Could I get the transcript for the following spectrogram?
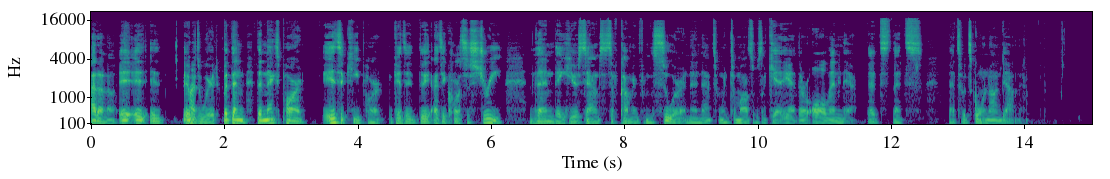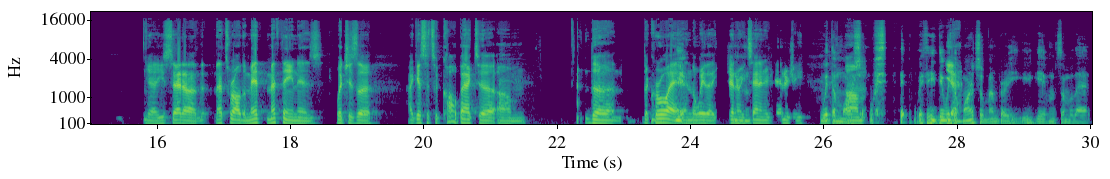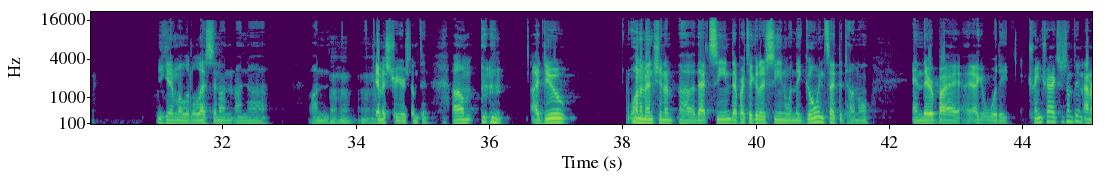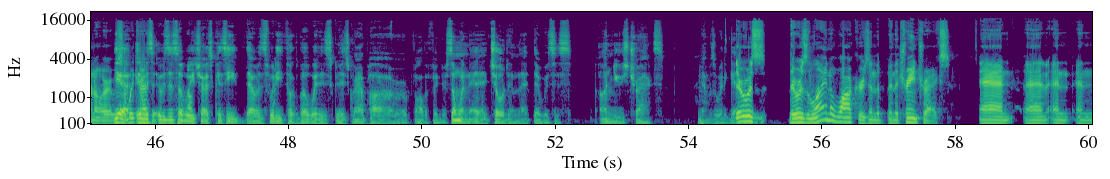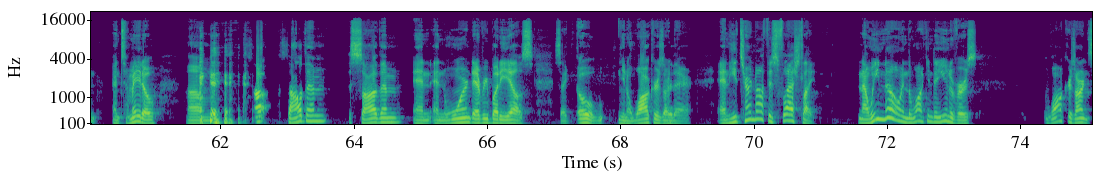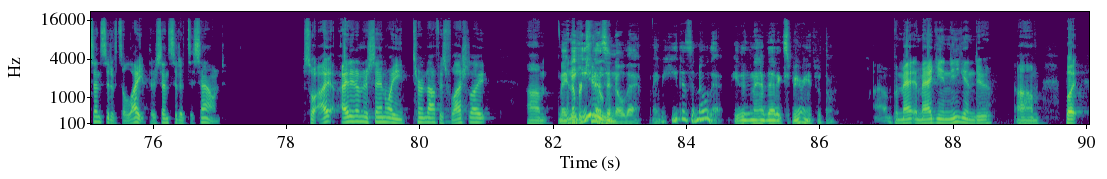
I don't know. It it it, it was weird. But then the next part is a key part because it, they, as they cross the street, then they hear sounds and stuff coming from the sewer, and then that's when Tommaso was like, yeah, yeah, they're all in there. That's that's that's what's going on down there. Yeah, you said uh, that's where all the met- methane is, which is a, I guess it's a callback to um, the the Croat Yeah. and the way that he generates ener- energy. with the marshal what he did with Um, yeah. the marshal remember he, he gave him some of that You give him a little lesson on on uh, on Mhm, mhm. chemistry or something. Um, I do want to mention uh, that scene, that particular scene when they go inside the tunnel and they're by, I, I, were they train tracks or something? I don't know. Or yeah subway it was it was a Oh. subway tracks because he that was what he talked about with his his grandpa or father figure someone had showed him that there was this unused tracks and that was the way to get there was there was a line of walkers in the in the train tracks, and and and and and Tommaso um, saw, saw them saw them and and warned everybody else. It's like, oh, you know, walkers are there, and he turned off his flashlight. Now we know in the Walking Dead universe, walkers aren't sensitive to light; they're sensitive to sound. So I I didn't understand why he turned off his flashlight. Um, Maybe he two- doesn't know that. Maybe he doesn't know that. He doesn't have that experience with them. uh, but Ma- Maggie and Negan do. Um, but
